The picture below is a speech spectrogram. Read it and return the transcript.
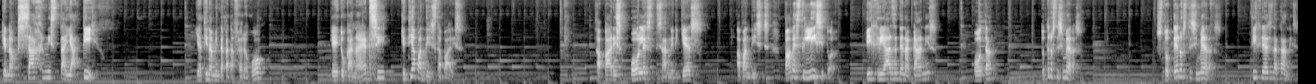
και να ψάχνεις τα γιατί. Γιατί να μην τα καταφέρω εγώ, γιατί το κάνα έτσι; Και τι απαντήσεις θα πάρεις; Θα πάρεις όλες τις αρνητικές απαντήσεις. Πάμε στη λύση τώρα. Τι χρειάζεται να κάνεις όταν το τέλος της ημέρας. Στο τέλος της ημέρας, τι χρειάζεται να κάνεις;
